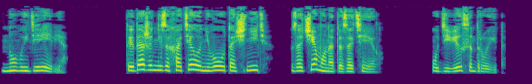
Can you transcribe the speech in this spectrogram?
новые деревья. Ты даже не захотел у него уточнить, зачем он это затеял. Удивился друид.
